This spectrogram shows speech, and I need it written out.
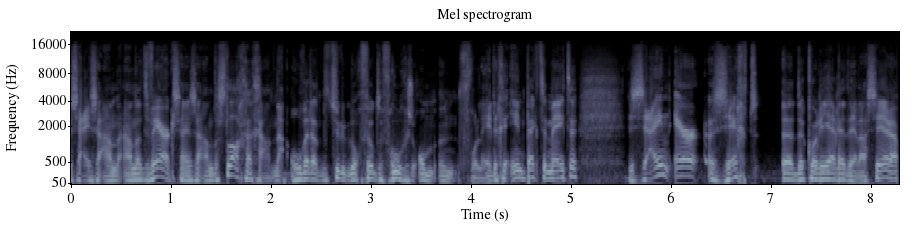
zijn ze aan, aan het werk? Zijn ze aan de slag gegaan? Nou, hoewel dat natuurlijk nog veel te vroeg is om een volledige impact te meten... zijn er, zegt de Corriere della Sera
